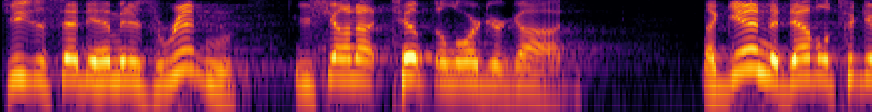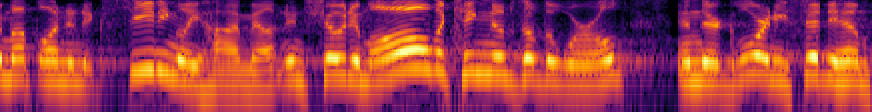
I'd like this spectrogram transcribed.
Jesus said to him, It is written, You shall not tempt the Lord your God. Again, the devil took him up on an exceedingly high mountain and showed him all the kingdoms of the world and their glory. And he said to him,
